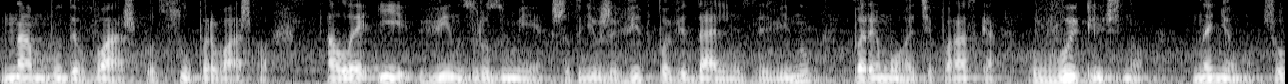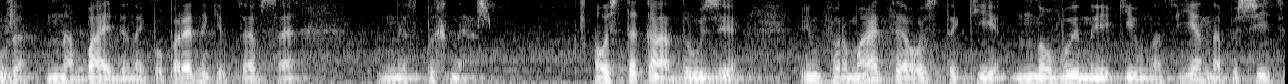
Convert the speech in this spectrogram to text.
Нам буде важко, супер важко. Але і він зрозуміє, що тоді вже відповідальність за війну, перемога чи поразка виключно на ньому, що вже на Байдена і попередників це все не спихнеш. Ось така, друзі, інформація, ось такі новини, які в нас є. Напишіть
